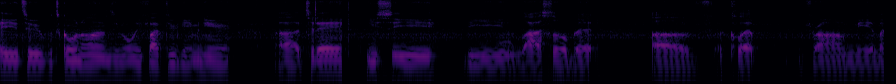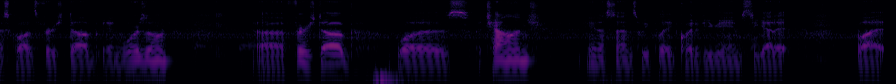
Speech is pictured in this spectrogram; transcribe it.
Hey YouTube, what's going on? Zmoli53 Gaming here. Uh, today you see the last little bit of a clip from me and my squad's first dub in Warzone. Uh, first dub was a challenge. In a sense, we played quite a few games to get it, but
